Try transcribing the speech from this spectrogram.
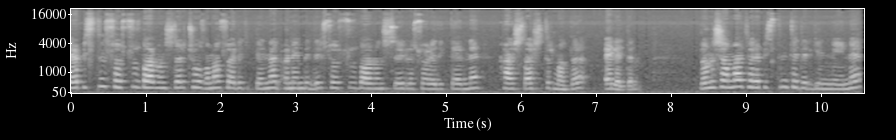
Terapistin sözsüz davranışları çoğu zaman söylediklerinden önemlidir. Sözsüz davranışlarıyla söylediklerini karşılaştırmadı, eledim. Danışanlar terapistin tedirginliğini,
